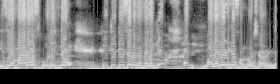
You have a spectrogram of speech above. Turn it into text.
വിജയമാല സ്കൂളിന്റെ പി ടി ടീച്ചർ എന്ന നിലയ്ക്ക് ഞാൻ വളരെയധികം സന്തോഷമാണ്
